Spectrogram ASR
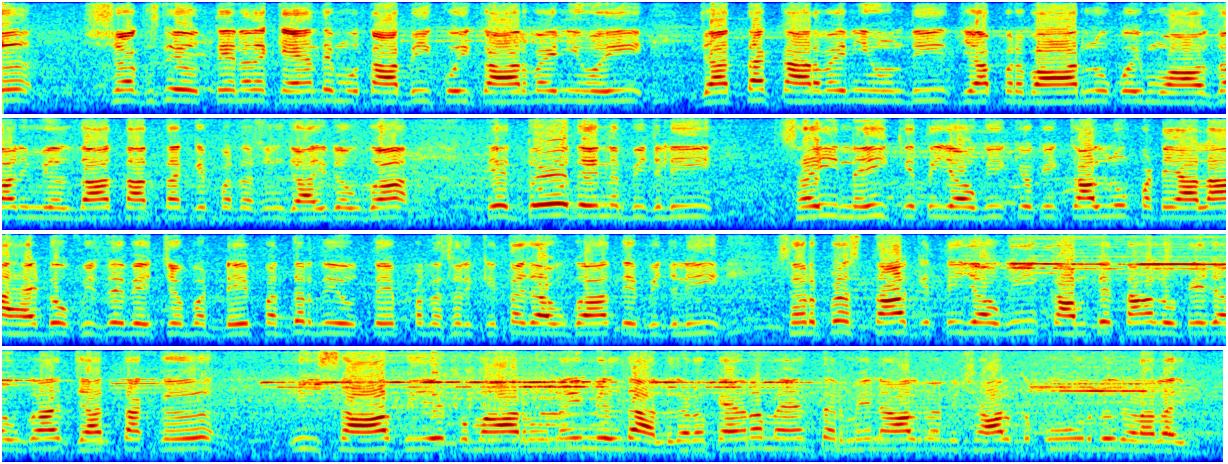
ਸ਼ਖਸ ਦੇ ਉੱਤੇ ਇਹਨਾਂ ਦੇ ਕਹਿਣ ਦੇ ਮੁਤਾਬਿਕ ਕੋਈ ਕਾਰਵਾਈ ਨਹੀਂ ਹੋਈ। ਜਦ ਤੱਕ ਕਾਰਵਾਈ ਨਹੀਂ ਹੁੰਦੀ ਜਾਂ ਪਰਿਵਾਰ ਨੂੰ ਕੋਈ ਮੁਆਵਜ਼ਾ ਨਹੀਂ ਮਿਲਦਾ, ਤਦ ਤੱਕ ਇਹ ਪ੍ਰਦਰਸ਼ਨ ਜਾਰੀ ਰਹੂਗਾ ਤੇ 2 ਦਿਨ ਬਿਜਲੀ ਸਹੀ ਨਹੀਂ ਕੀਤੀ ਜਾਊਗੀ ਕਿਉਂਕਿ ਕੱਲ ਨੂੰ ਪਟਿਆਲਾ ਹੈੱਡ ਆਫਿਸ ਦੇ ਵਿੱਚ ਵੱਡੇ ਪੱਧਰ ਦੇ ਉੱਤੇ ਪ੍ਰਦਰਸ਼ਨ ਕੀਤਾ ਜਾਊਗਾ ਤੇ ਬਿਜਲੀ ਸਰਪਲਸ ਤਾਂ ਕੀਤੀ ਜਾਊਗੀ, ਕੰਮ ਤੇ ਤਾਂ ਲੁੱਟਿਆ ਜਾਊਗਾ, ਜਦ ਤੱਕ ਇਨਸਾਫ ਵੀ ਇਹ ਕੁਮਾਰ ਨੂੰ ਨਹੀਂ ਮਿਲਦਾ। ਲੁਧਿਆਣਾ ਕੈਮਰਾਮੈਨ ਧਰਮੇ ਨਾਲ ਮੈਂ ਵਿਸ਼ਾਲ ਕਪੂਰ, ਲੁਧਿਆਣਾ ਲਾਈਵ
